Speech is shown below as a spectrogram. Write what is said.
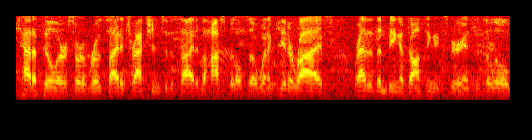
caterpillar sort of roadside attraction to the side of the hospital. So when a kid arrives, rather than being a daunting experience, it's a little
